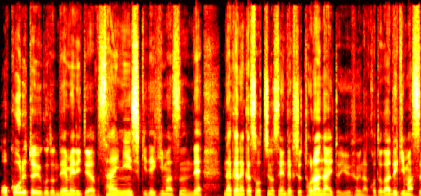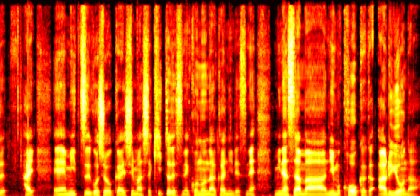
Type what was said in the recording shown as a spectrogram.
起こるということのデメリットやっぱ再認識できますんで、なかなかそっちの選択肢を取らないというふうなことができます。はい。えー、3つご紹介しました。きっとですね、この中にですね、皆様にも効果があるような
